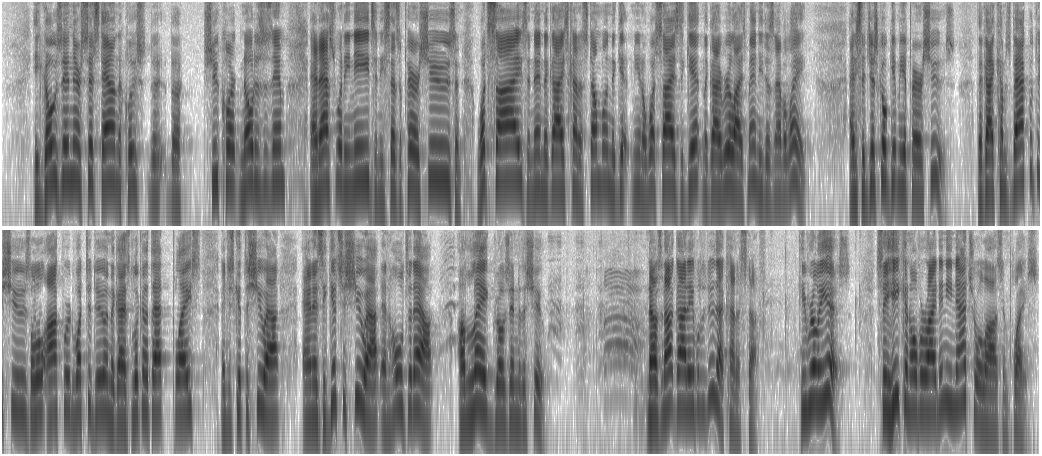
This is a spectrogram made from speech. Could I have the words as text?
He goes in there, sits down, the, the, the shoe clerk notices him and asks what he needs, and he says a pair of shoes and what size, and then the guy's kind of stumbling to get, you know, what size to get, and the guy realized, man, he doesn't have a leg. And he said, just go get me a pair of shoes. The guy comes back with the shoes, a little awkward what to do, and the guy's looking at that place and just get the shoe out. And as he gets the shoe out and holds it out, a leg grows into the shoe. Now, is not God able to do that kind of stuff? He really is. See, He can override any natural laws in place.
